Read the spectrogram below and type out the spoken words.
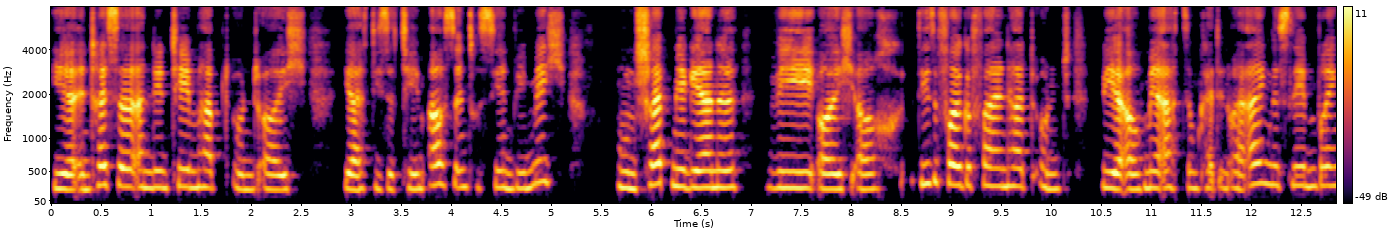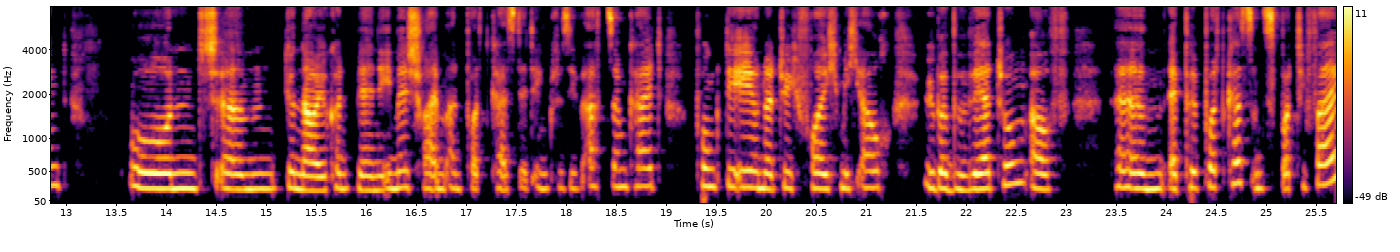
ihr Interesse an den Themen habt und euch ja diese Themen auch so interessieren wie mich. Und schreibt mir gerne, wie euch auch diese Folge gefallen hat und wie ihr auch mehr Achtsamkeit in euer eigenes Leben bringt. Und ähm, genau, ihr könnt mir eine E-Mail schreiben an podcast.inklusiveachtsamkeit.de und natürlich freue ich mich auch über Bewertungen auf ähm, Apple Podcasts und Spotify,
